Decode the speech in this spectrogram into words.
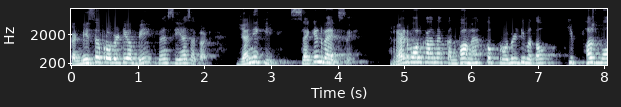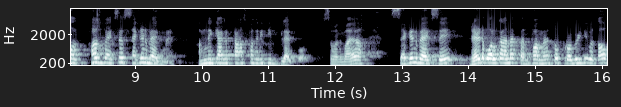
conditional probability of B when C has occurred यानी कि सेकेंड बैग से रेड बॉल का आना कंफर्म है तो प्रोबेबिलिटी बताओ कि फ़र्स्ट बॉल फ़र्स्ट बैग से सेकंड बैग में हमने क्या ट्रांसफ़र करी थी? ब्लैक बॉल समझ में आया? सेकंड बैग से रेड बॉल का आना कंफर्म है तो प्रोबेबिलिटी बताओ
